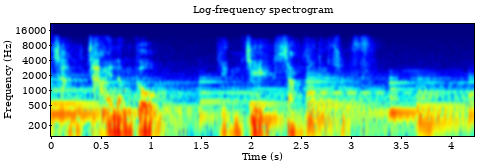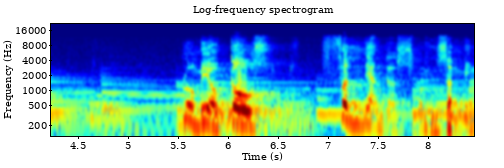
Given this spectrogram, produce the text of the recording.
才才能够迎接上帝的祝福。若没有够分量的属灵生命，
